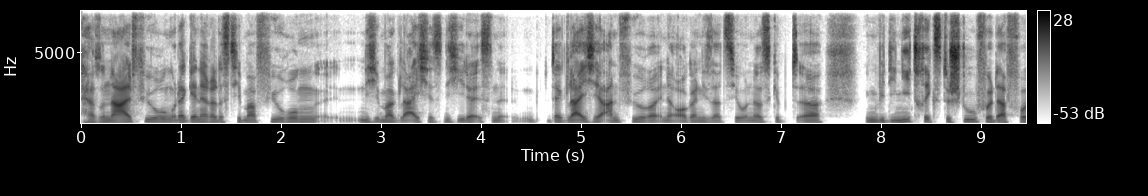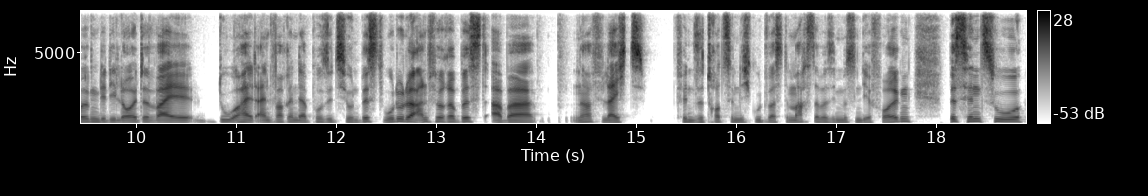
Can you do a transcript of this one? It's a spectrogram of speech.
Personalführung oder generell das Thema Führung äh, nicht immer gleich ist. Nicht jeder ist eine, der gleiche Anführer in der Organisation. Ne? Es gibt äh, irgendwie die niedrigste Stufe, da folgen dir die Leute, weil du halt einfach in der Position bist, wo du der Anführer bist, aber na, ne, vielleicht finden sie trotzdem nicht gut, was du machst, aber sie müssen dir folgen. Bis hin zu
